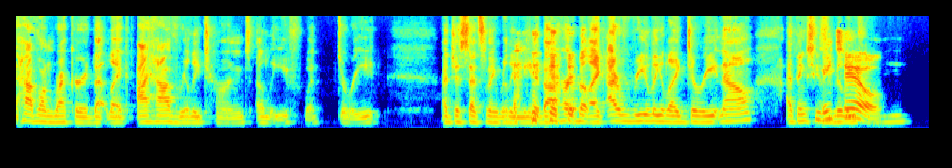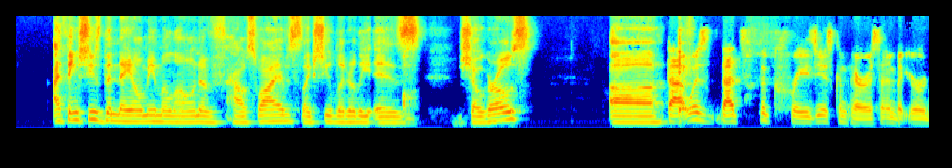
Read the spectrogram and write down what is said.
have on record that like I have really turned a leaf with Dorit. I just said something really mean about her, but like I really like Dorit now. I think she's Me really too. Funny. I think she's the Nomi Malone of Housewives. Like she literally is showgirls. Uh that if, was that's the craziest comparison, but you're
